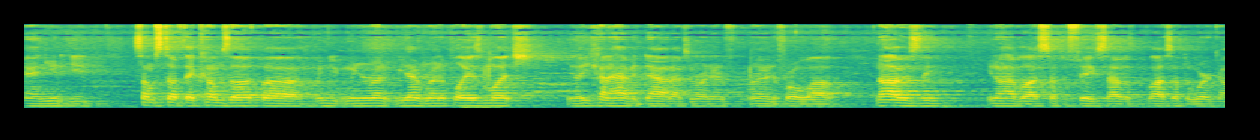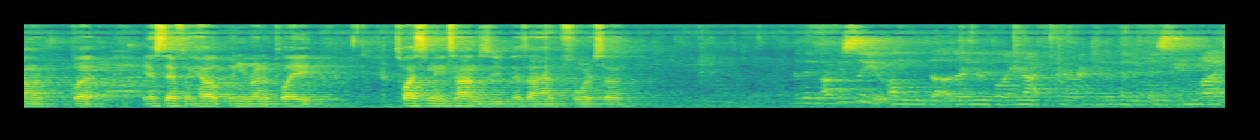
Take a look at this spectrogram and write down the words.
And you, you some stuff that comes up uh, when you when you run you haven't run a play as much, you know, you kind of have it down after running running it for a while. And obviously, you know, I have a lot of stuff to fix. I have a lot of stuff to work on, but it's definitely helped when you run a play twice as many times as, you- as I have before. So. And then obviously on the other end of the ball, you're not interacting with him as much,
